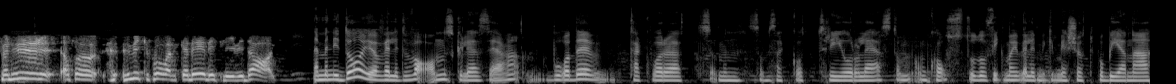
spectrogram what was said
Men hur, alltså, hur mycket påverkar det ditt liv idag? Nej, men idag är jag väldigt van skulle jag säga. Både tack vare att men, som sagt gått tre år och läst om, om kost och då fick man ju väldigt mycket mer kött på benen.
